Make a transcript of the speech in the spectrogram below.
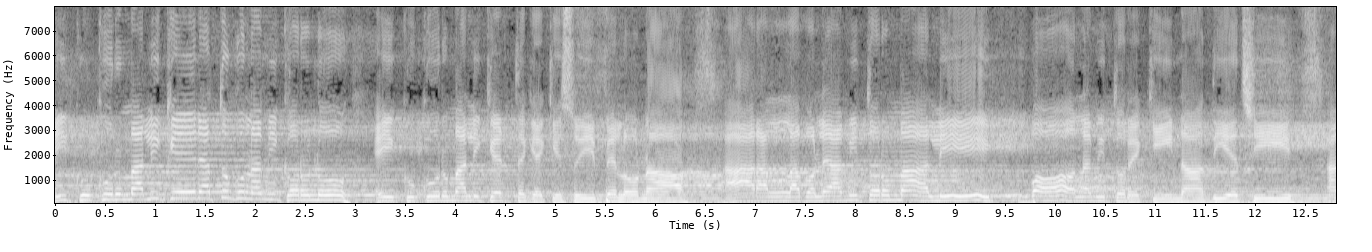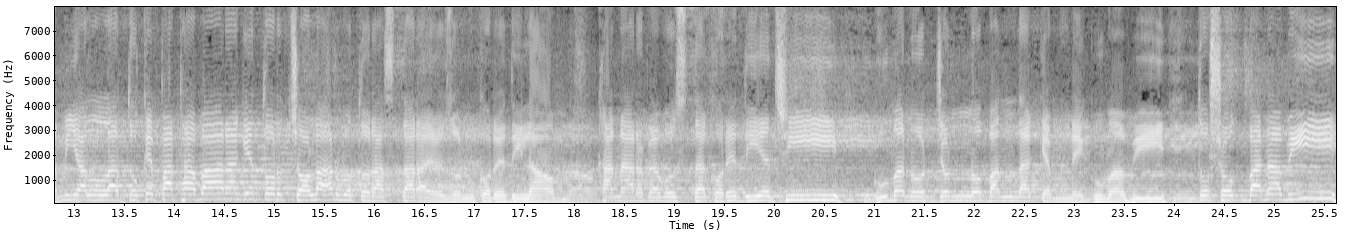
এই কুকুর মালিকের এত গোলামি করল এই কুকুর মালিকের থেকে কিছুই পেল না। আর আল্লাহ বলে, আমি তোর মালিক, বল আমি তোরে কি না দিয়েছি? আমি আল্লাহ তোকে পাঠাবার আগে তোর চলার মতো রাস্তার আয়োজন করে দিলাম। খানার ব্যবস্থা করে দিয়েছি। ঘুমানোর জন্য বান্দা কেমনে ঘুমাবি? তোষক বানাবি?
